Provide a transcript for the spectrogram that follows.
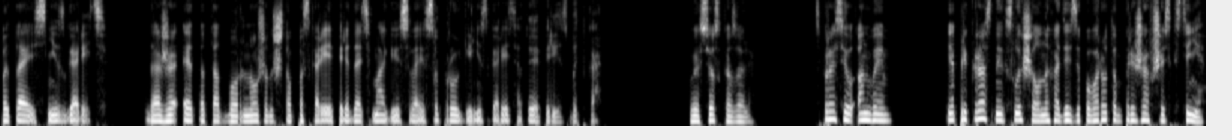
пытаясь не сгореть. Даже этот отбор нужен, чтобы поскорее передать магию своей супруге и не сгореть от ее переизбытка. «Вы все сказали?» — спросил Анвейм. Я прекрасно их слышала, находясь за поворотом, прижавшись к стене.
